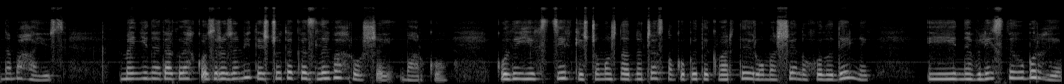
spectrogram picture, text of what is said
Намагаюсь. Мені не так легко зрозуміти, що таке злива грошей, Марку, коли їх стільки, що можна одночасно купити квартиру, машину, холодильник і не влізти у борги.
